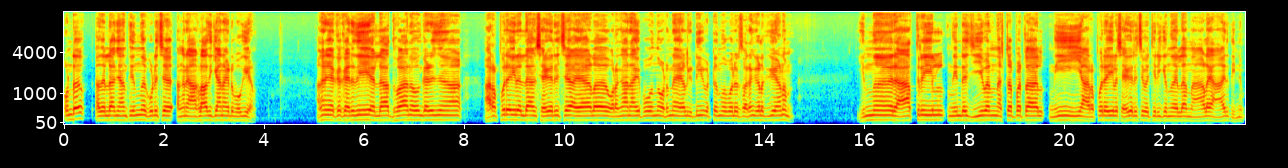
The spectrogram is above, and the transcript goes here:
ഉണ്ട്. അതെല്ലാം ഞാൻ തിന്ന് കുടിച്ച് അങ്ങനെ ആഹ്ലാദിക്കാനായിട്ട് പോവുകയാണ്. അങ്ങനെയൊക്കെ കരുതി എല്ലാ അധ്വാനവും കഴിഞ്ഞ് അറപ്പുരയിലെല്ലാം ശേഖരിച്ച് അയാൾ ഉറങ്ങാനായി പോകുന്നു ഉടനെ അയാൾ ഇടി വെട്ടുന്നത് പോലെ ഒരു സ്വരം കേൾക്കുകയാണ്. ഇന്ന് രാത്രിയിൽ നിന്റെ ജീവൻ നഷ്ടപ്പെട്ടാൽ നീ ഈ അറപ്പുരയിൽ ശേഖരിച്ച് വെച്ചിരിക്കുന്നതെല്ലാം നാളെ ആര് തിന്നും?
